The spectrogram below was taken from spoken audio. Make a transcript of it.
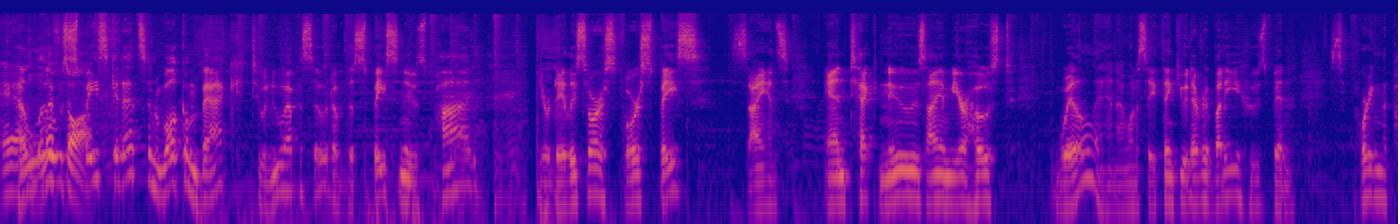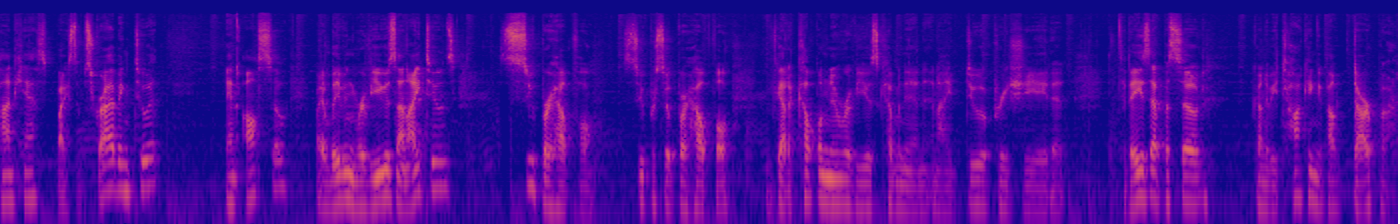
and Hello, liftoff. Space Cadets, and welcome back to a new episode of the Space News Pod, your daily source for space, science, and tech news. I am your host, Will, and I want to say thank you to everybody who's been supporting the podcast by subscribing to it and also by leaving reviews on iTunes. Super helpful. Super, super helpful. We've got a couple new reviews coming in, and I do appreciate it. Today's episode, I'm going to be talking about DARPA.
